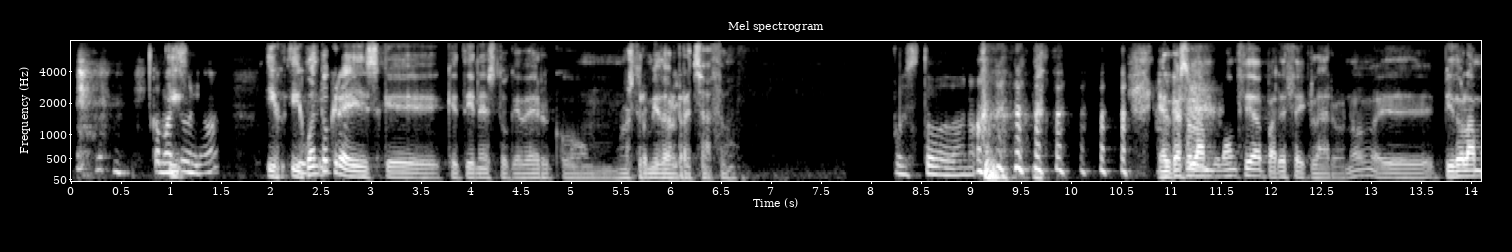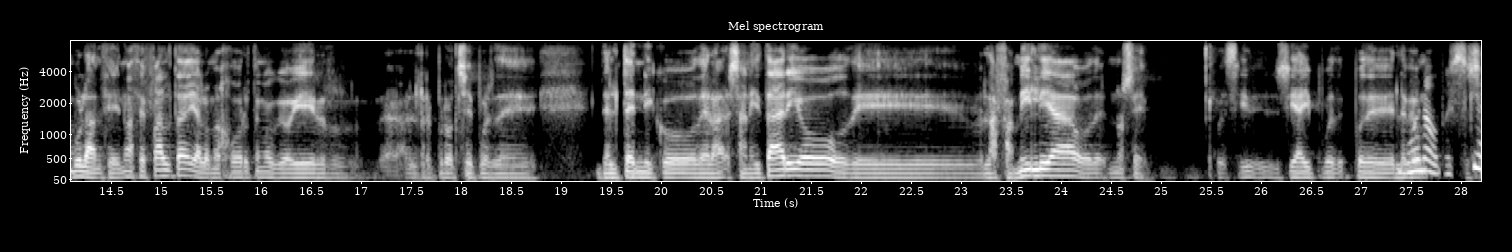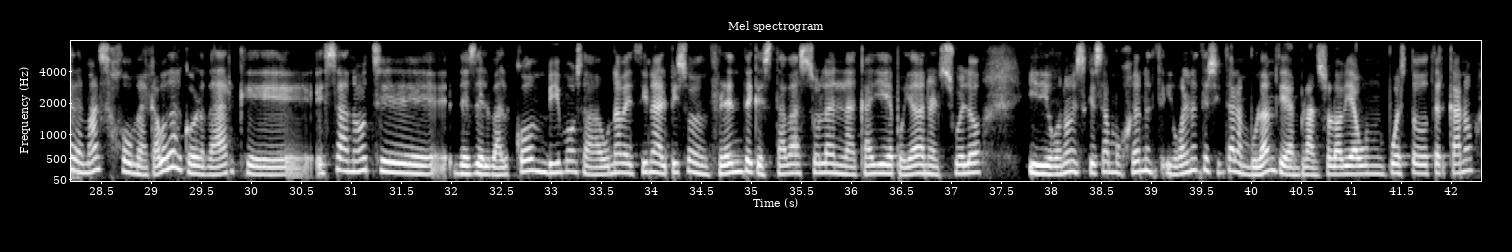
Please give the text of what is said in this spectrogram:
Como tú, ¿no? ¿Y, cuánto creéis que tiene esto que ver con nuestro miedo al rechazo? Pues todo, ¿no? En el caso de la ambulancia parece claro, ¿no? Eh, pido la ambulancia y no hace falta y a lo mejor tengo que oír el reproche pues de, del técnico de la, sanitario o de la familia o de, no sé, pues sí, sí hay puede, puede Bueno, pues es que además, jo, me acabo de acordar que esa noche desde el balcón vimos a una vecina del piso de enfrente que estaba sola en la calle apoyada en el suelo y digo, no, es que esa mujer igual necesita la ambulancia, en plan, solo había un puesto cercano.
